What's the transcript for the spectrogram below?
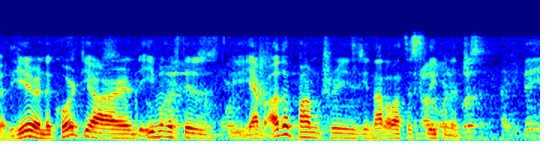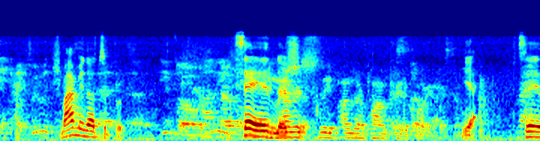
But here in the courtyard, even if there's you have other palm trees, you're not allowed to sleep in it. Shmami not to prove. Say You never sleep under a palm tree in the courtyard. Yeah. Say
